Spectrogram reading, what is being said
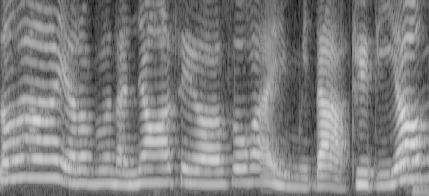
소하 여러분 안녕하세요. 소하입니다. 드디어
